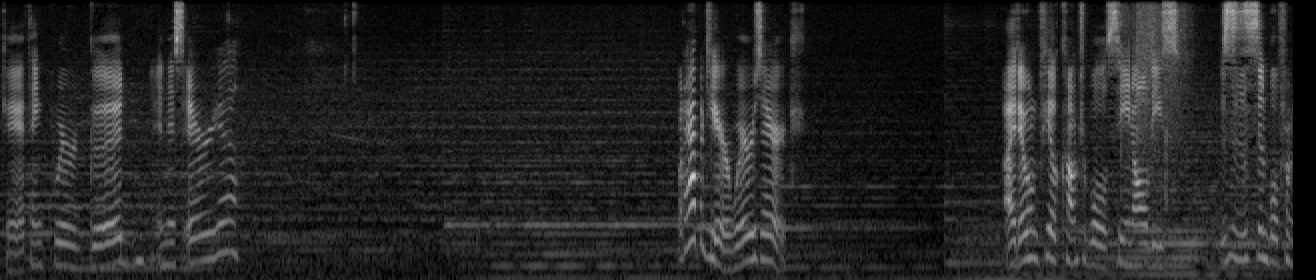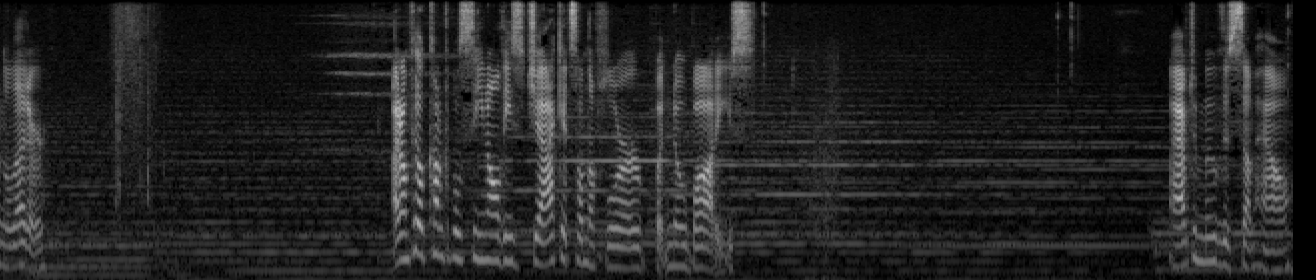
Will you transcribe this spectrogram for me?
Okay, I think we're good in this area. What happened here? Where is Eric? I don't feel comfortable seeing all these... This is the symbol from the letter. I don't feel comfortable seeing all these jackets on the floor, but no bodies. I have to move this somehow.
